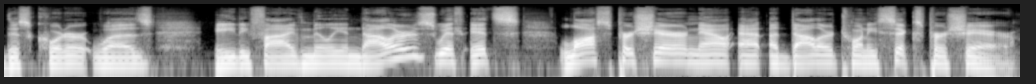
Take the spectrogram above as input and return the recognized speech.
this quarter was $85 million, with its loss per share now at $1.26 per share.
